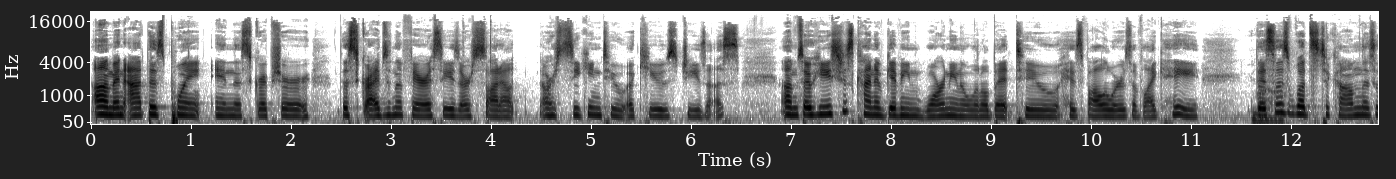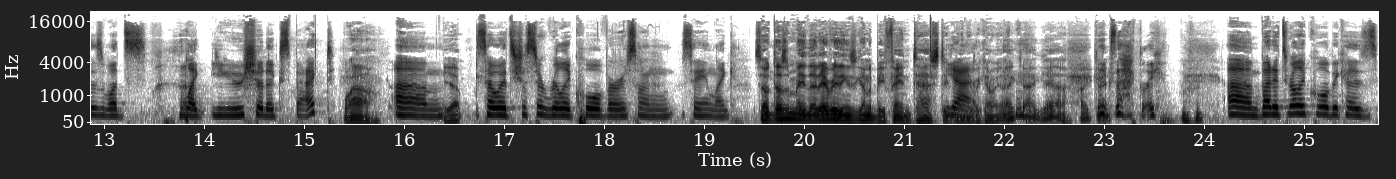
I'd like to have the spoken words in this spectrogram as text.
Um, and at this point in the scripture, the scribes and the Pharisees are sought out, are seeking to accuse Jesus. Um, so he's just kind of giving warning a little bit to his followers of like, hey, this wow. is what's to come. This is what's like you should expect. Wow. Um, yep. So it's just a really cool verse on saying like. So it doesn't mean that everything's going to be fantastic yeah. when you're becoming. Okay. Yeah. Okay. exactly. um, but it's really cool because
